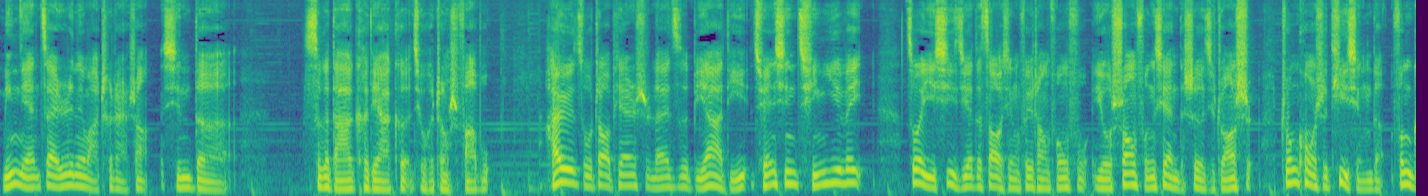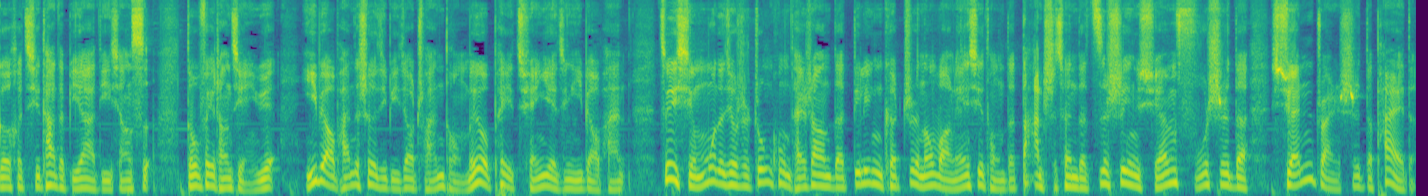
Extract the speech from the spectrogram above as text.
明年在日内瓦车展上，新的。斯柯达柯迪亚克就会正式发布。还有一组照片是来自比亚迪全新秦 EV，座椅细节的造型非常丰富，有双缝线的设计装饰，中控是 T 型的，风格和其他的比亚迪相似，都非常简约。仪表盘的设计比较传统，没有配全液晶仪表盘。最醒目的就是中控台上的 D-Link 智能网联系统的大尺寸的自适应悬浮式的旋转式的 Pad，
